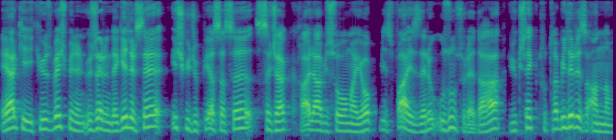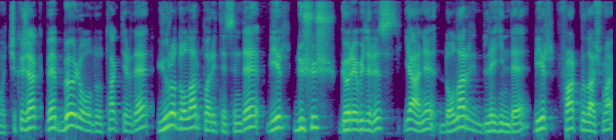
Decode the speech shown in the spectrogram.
Eğer ki 205 binin üzerinde gelirse iş gücü piyasası sıcak hala bir soğuma yok. Biz faizleri uzun süre daha yüksek tutabiliriz anlamı çıkacak ve böyle olduğu takdirde euro dolar paritesinde bir düşüş görebiliriz. Yani dolar lehinde bir farklılaşma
